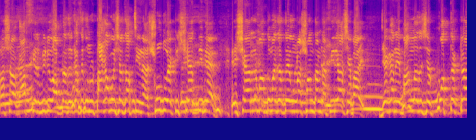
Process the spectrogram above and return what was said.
দর্শক, আজকের ভিডিও আপনাদের কাছে কোনো টাকা পয়সা যাচ্ছি না, শুধু একটি শেয়ার দিবেন। এই শেয়ারের মাধ্যমে যাতে ওনার সন্তানটা ফিরে আসে ভাই। যেখানে বাংলাদেশের প্রত্যেকটা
